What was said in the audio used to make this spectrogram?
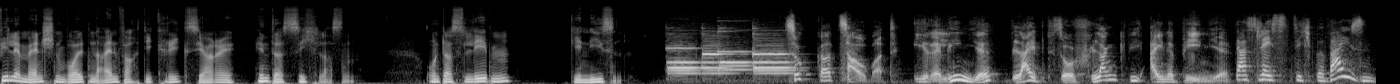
Viele Menschen wollten einfach die Kriegsjahre hinter sich lassen und das Leben genießen. Zucker zaubert. Ihre Linie bleibt so schlank wie eine Pinie. Das lässt sich beweisen.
